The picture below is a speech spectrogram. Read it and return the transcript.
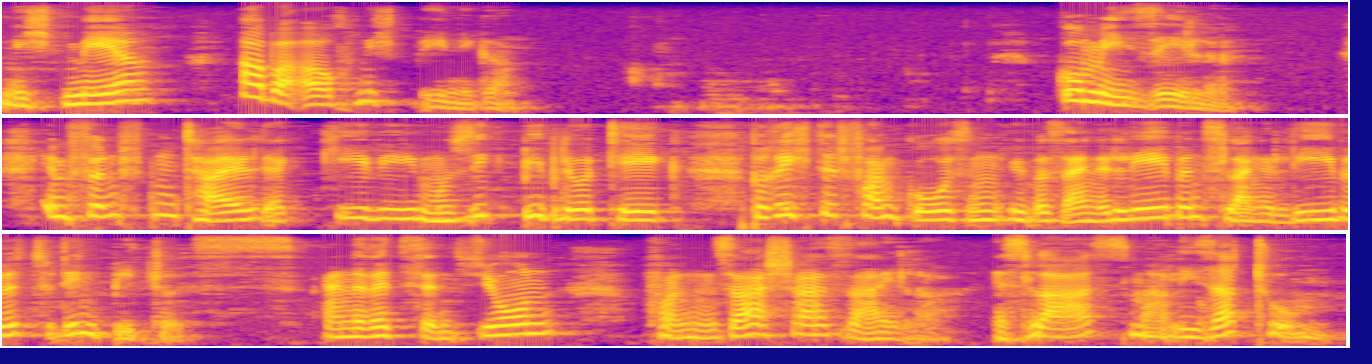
nicht mehr, aber auch nicht weniger. Gummiseele. Im fünften Teil der Kiwi Musikbibliothek berichtet Frank Gosen über seine lebenslange Liebe zu den Beatles. Eine Rezension von Sascha Seiler. Es las Marlisa Tum.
